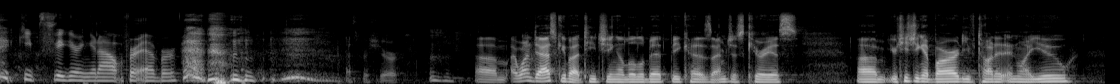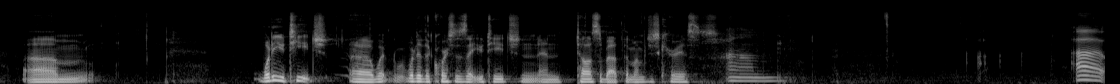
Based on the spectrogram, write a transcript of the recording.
keep figuring it out forever. That's for sure. Um, I wanted to ask you about teaching a little bit because I'm just curious. Um, you're teaching at Bard. You've taught at NYU. Um, what do you teach? Uh, what What are the courses that you teach? And, and tell us about them. I'm just curious. Um, uh,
